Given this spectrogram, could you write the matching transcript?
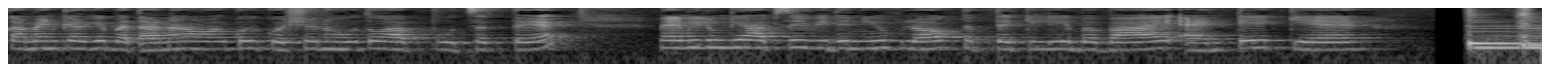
कमेंट करके बताना और कोई क्वेश्चन हो तो आप पूछ सकते हैं। मैं मिलूँगी आपसे विद न्यू ब्लॉग तब तक के लिए बाय एंड टेक केयर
